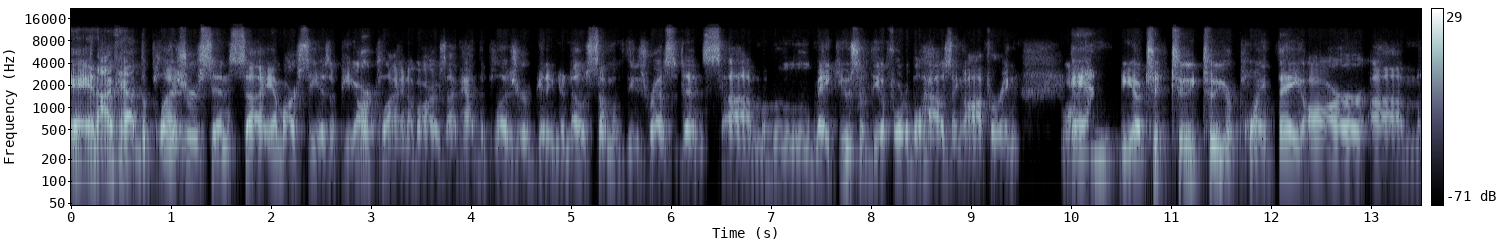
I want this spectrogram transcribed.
and I've had the pleasure since uh, MRC is a PR client of ours. I've had the pleasure of getting to know some of these residents um, who make use of the affordable housing offering, yeah. and you know, to to to your point, they are um,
